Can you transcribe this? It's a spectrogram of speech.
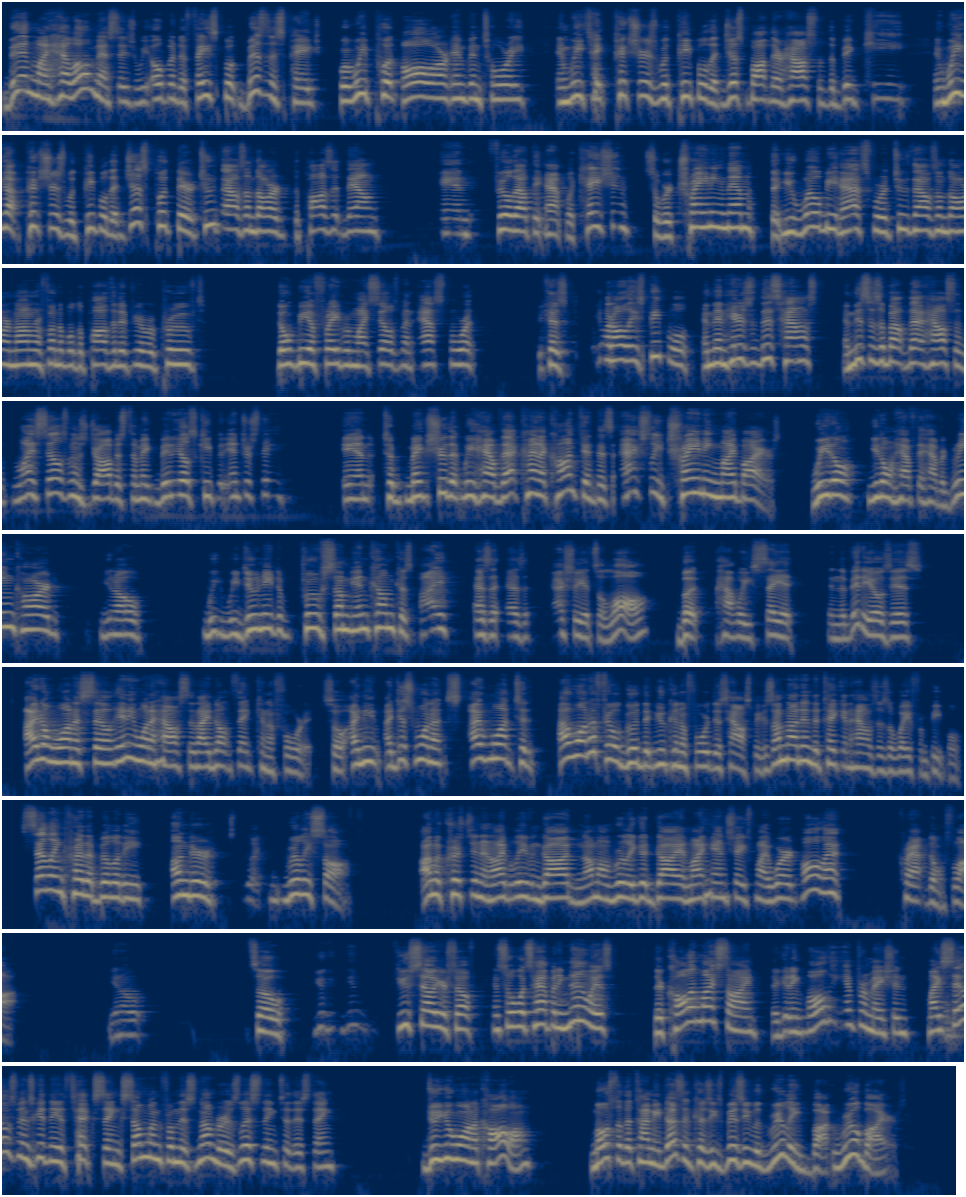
Then my hello message, we opened a Facebook business page where we put all our inventory and we take pictures with people that just bought their house with the big key. And we got pictures with people that just put their $2,000 deposit down and filled out the application. So we're training them that you will be asked for a $2,000 non refundable deposit if you're approved. Don't be afraid when my salesman asks for it because we got all these people. And then here's this house and this is about that house. And my salesman's job is to make videos, keep it interesting, and to make sure that we have that kind of content that's actually training my buyers. We don't, you don't have to have a green card. You know, we, we do need to prove some income because I, as a, as a, actually it's a law, but how we say it in the videos is I don't want to sell anyone a house that I don't think can afford it. So I need, I just want to, I want to I want to feel good that you can afford this house because I'm not into taking houses away from people. Selling credibility under like really soft. I'm a Christian and I believe in God and I'm a really good guy and my handshake's my word. All that crap don't fly. You know, so you you you sell yourself. And so what's happening now is they're calling my sign, they're getting all the information. My salesman's getting a text saying someone from this number is listening to this thing. Do you want to call them? Most of the time he doesn't because he's busy with really bu- real buyers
